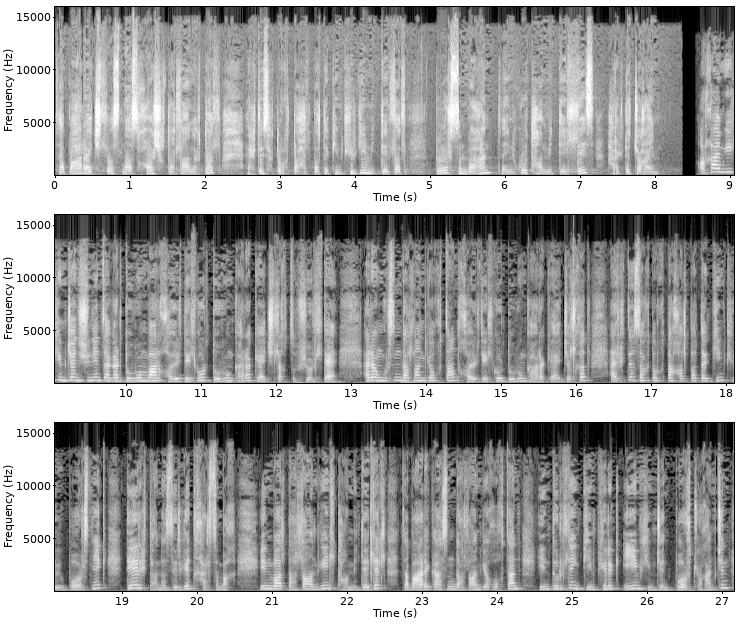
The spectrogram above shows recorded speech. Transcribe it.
за баар ажиллууснаас хойших 7 хоногт бол архитын согтуурхтай холбоотой гэмт хэргийн мэдээлэл бол буурсан байгаа нь за энэ хүү том мэдээллээс харагдаж байгаа юм. Орхон аймгийн хэмжээнд шөнийн цагаар 4 бар 2 дэлгүүр 4 караоке ажиллах зөвшөөрөлтэй. Харин өнгөрсөн 7 хоногийн хугацаанд 2 дэлгүүр 4 караоке ажиллахад архитектын согтурхтай холбоотой гэмт хэрэг буурсныг дээрх тоноос эргээд харсан баг. Энэ бол 7 хоногийн л том мэдээлэл. За Барикас нь 7 хоногийн хугацаанд энэ төрлийн гэмт хэрэг ийм хэмжээнд буурч байгаа юм чинь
